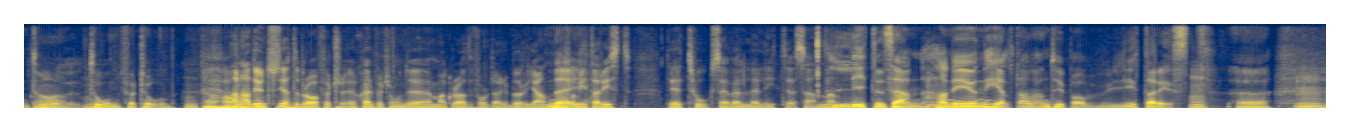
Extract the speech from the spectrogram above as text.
Ja, ton, mm. ton för ton. Han hade ju inte så Mm. jättebra för, självförtroende, Mark Rutherford, där i början Nej. som gitarrist. Det tog sig väl lite sen, men Lite sen. Mm. Han är ju en helt annan typ av gitarrist. Mm.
